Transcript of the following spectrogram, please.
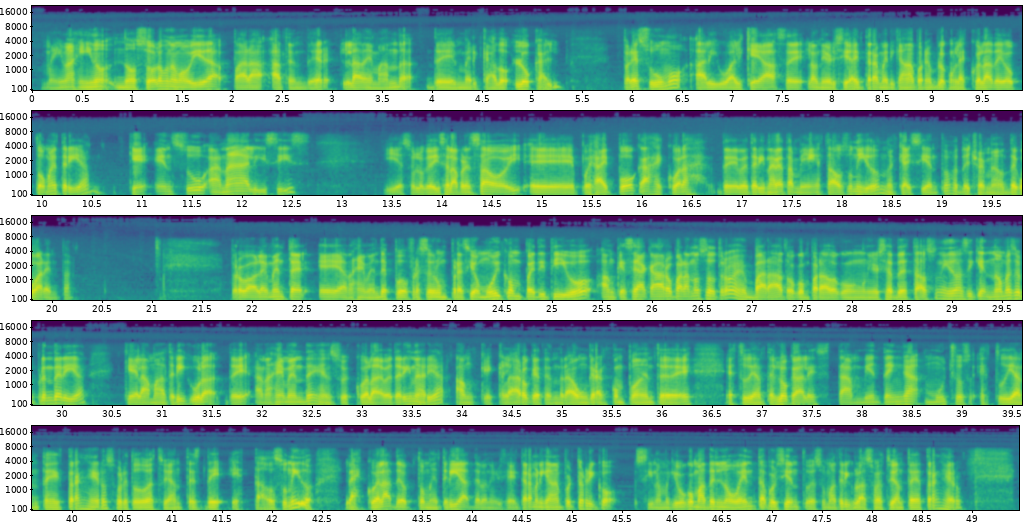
me imagino, no solo es una movida para atender la demanda del mercado local, presumo, al igual que hace la Universidad Interamericana, por ejemplo, con la Escuela de Optometría, que en su análisis, y eso es lo que dice la prensa hoy, eh, pues hay pocas escuelas de veterinaria también en Estados Unidos, no es que hay cientos, de hecho hay menos de 40. Probablemente eh, Ana Geméndez puede ofrecer un precio muy competitivo, aunque sea caro para nosotros, es barato comparado con universidades de Estados Unidos, así que no me sorprendería que la matrícula de Ana Geméndez en su escuela de veterinaria, aunque claro que tendrá un gran componente de estudiantes locales, también tenga muchos estudiantes extranjeros, sobre todo estudiantes de Estados Unidos. La escuela de optometría de la Universidad Interamericana de Puerto Rico, si no me equivoco, más del 90% de su matrícula son estudiantes extranjeros.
